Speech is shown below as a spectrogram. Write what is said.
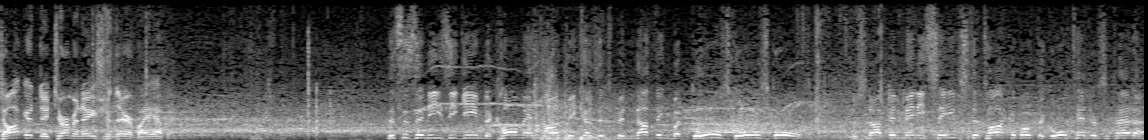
Dogged determination there by Evan. This is an easy game to comment on because it's been nothing but goals, goals, goals. There's not been many saves to talk about. The goaltenders have had a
